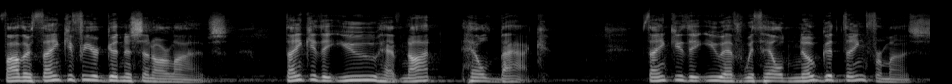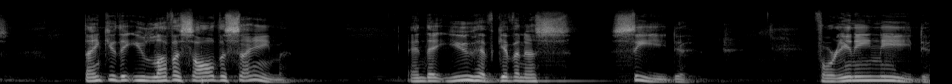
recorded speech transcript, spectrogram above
Father, thank you for your goodness in our lives. Thank you that you have not held back. Thank you that you have withheld no good thing from us. Thank you that you love us all the same and that you have given us seed for any need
